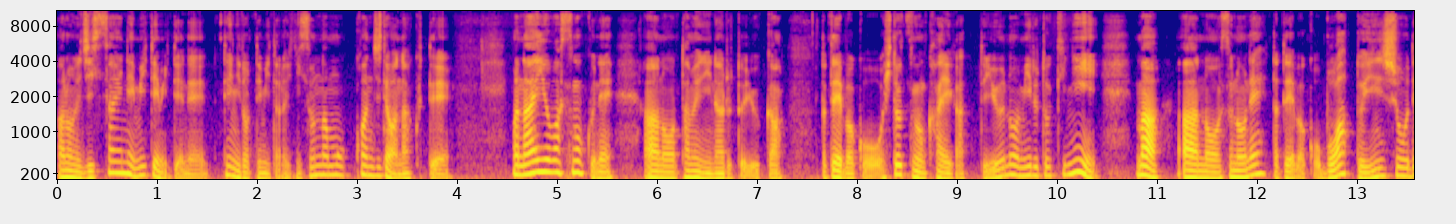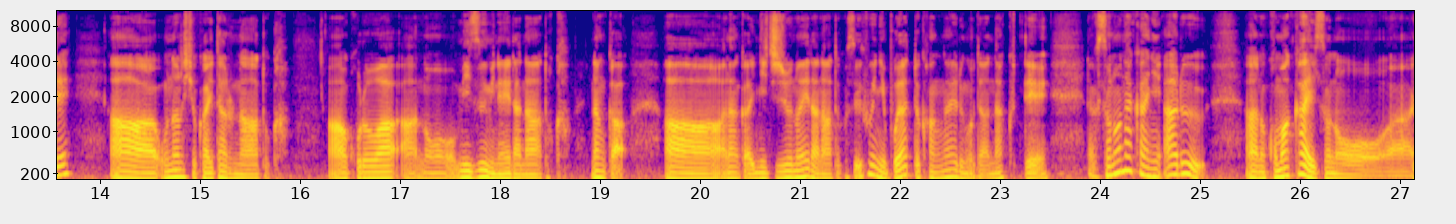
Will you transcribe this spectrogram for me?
あのね、実際ね、見てみてね、手に取ってみたら、そんなも感じではなくて、まあ、内容はすごくね、あの、ためになるというか、例えばこう、一つの絵画っていうのを見るときに、まあ、あの、そのね、例えばこう、ぼわっと印象で、ああ、女の人描いてあるなとか、ああ、これは、あの、湖の絵だなとか、なんか、あ、なんか日常の絵だなとか、そういうふうにぼやっと考えるのではなくて、なんかその中にある、あの、細かい、その、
